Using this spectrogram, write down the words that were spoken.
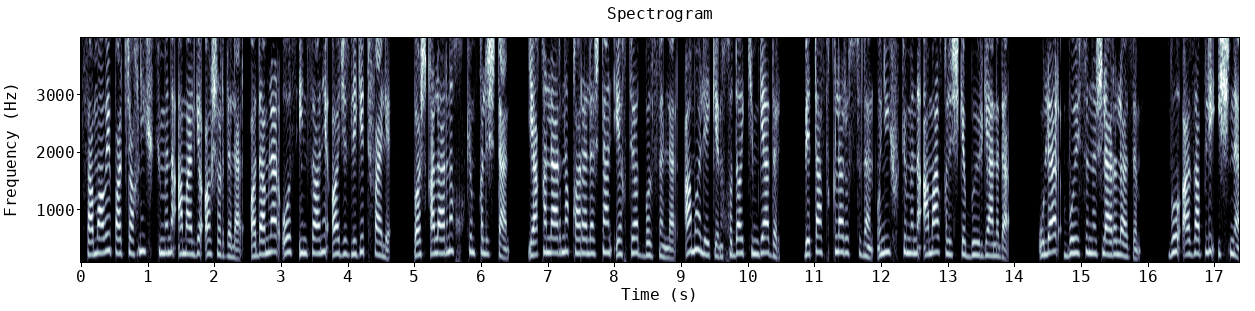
samoviy podshohning hukmini amalga oshirdilar. Odamlar o'z insoniy ojizligi tufayli boshqalarni hukm qilishdan yaqinlarini qoralashdan ehtiyot bo'lsinlar. Ammo lekin xudo kimgadir betafiqlar ustidan uning hukmini amal qilishga buyurganida ular bo'ysunishlari lozim. Bu azobli ishni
